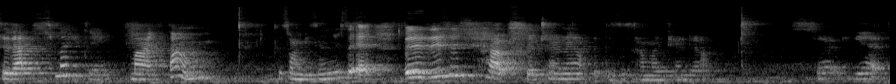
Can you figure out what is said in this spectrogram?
so that's my thing, my thumb, for some reason is it. But this is how it should turn out, but this is how mine turned out. So yeah,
